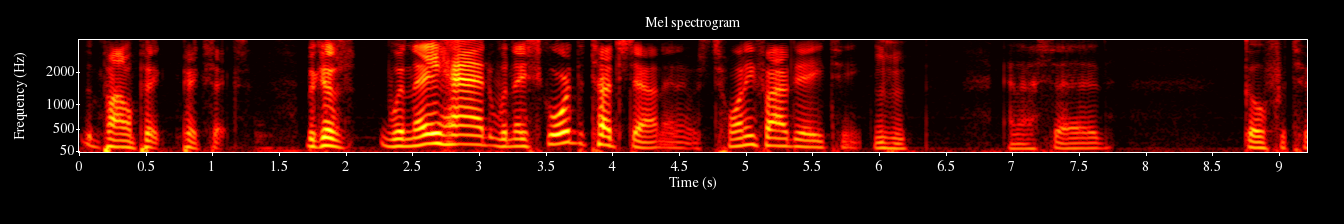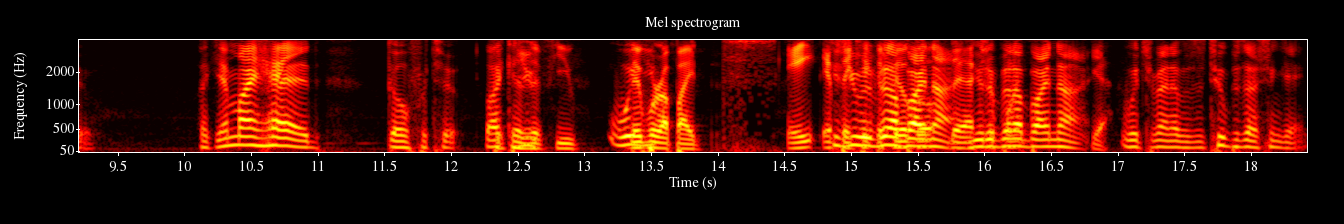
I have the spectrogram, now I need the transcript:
the final pick pick six, because when they had when they scored the touchdown and it was twenty five to 18 Mhm. and I said, go for two, like in my head, go for two, like because you- if you well, they you- were up by eight, if because they you would have been up by goal, nine. You'd have been point. up by nine. Yeah. Which meant it was a two possession game,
